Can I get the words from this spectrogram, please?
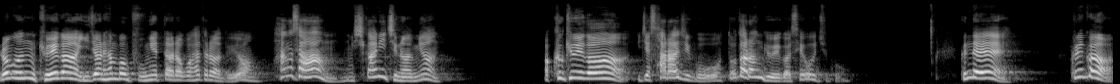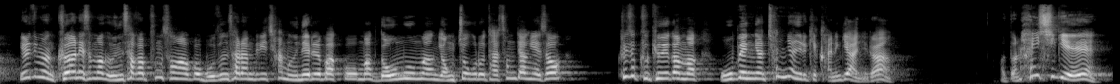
여러분, 교회가 이전에 한번 부흥했다라고 하더라도요, 항상 시간이 지나면 그 교회가 이제 사라지고 또 다른 교회가 세워지고. 근데 그러니까 예를 들면 그 안에서 막 은사가 풍성하고 모든 사람들이 참 은혜를 받고 막 너무 막 영적으로 다 성장해서 그래서 그 교회가 막 500년, 1000년 이렇게 가는 게 아니라 어떤 한 시기에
